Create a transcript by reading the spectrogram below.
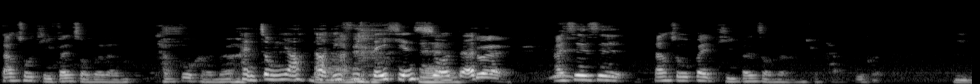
当初提分手的人谈复合呢，很重要，到底是谁先说的？对，还是是当初被提分手的人去谈复合的，嗯。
